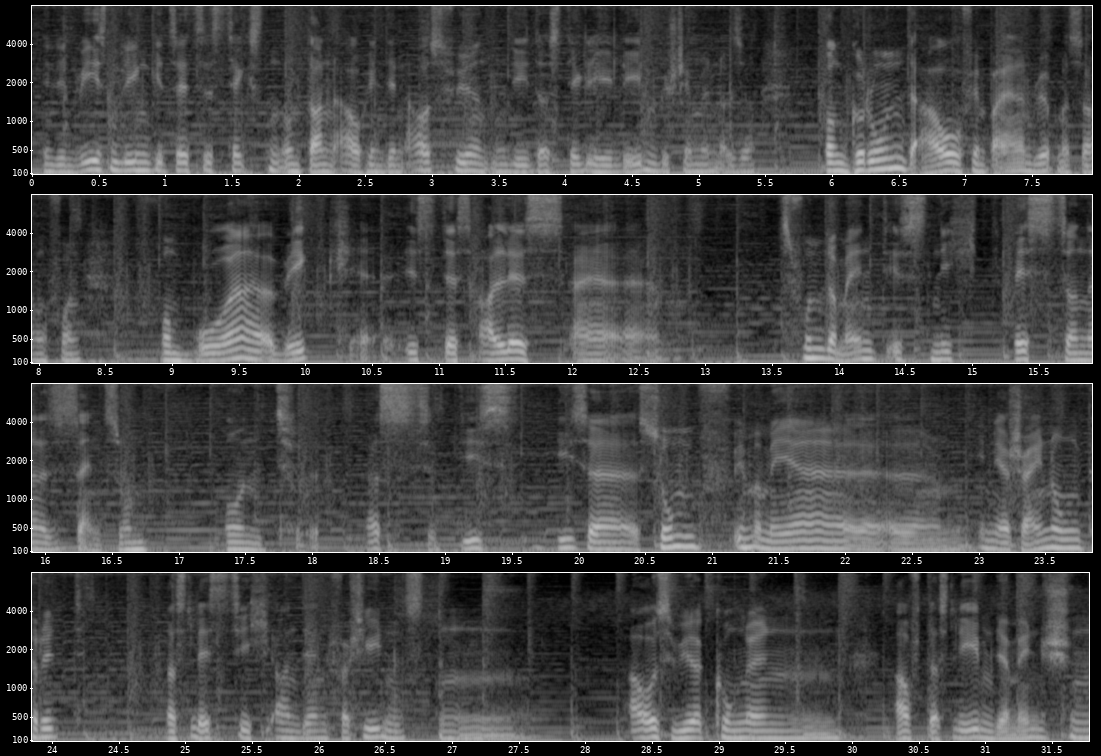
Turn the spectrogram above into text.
In den wesentlichen Gesetzestexten und dann auch in den ausführenden, die das tägliche Leben bestimmen. Also von Grund auf, in Bayern würde man sagen, von, vom Bohr weg ist das alles, äh, das Fundament ist nicht fest, sondern es ist ein Sumpf. Und dass dies, dieser Sumpf immer mehr äh, in Erscheinung tritt, das lässt sich an den verschiedensten Auswirkungen auf das Leben der Menschen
